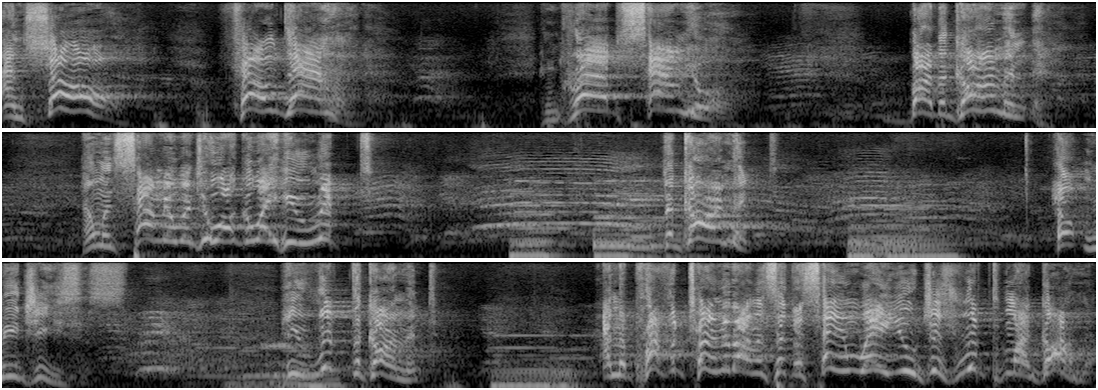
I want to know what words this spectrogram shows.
And Saul fell down and grabbed Samuel by the garment. And when Samuel went to walk away, he ripped the garment. Help me, Jesus. He ripped the garment And the prophet turned around and said, The same way you just ripped my garment,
